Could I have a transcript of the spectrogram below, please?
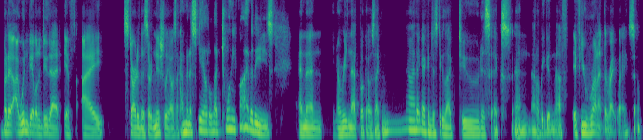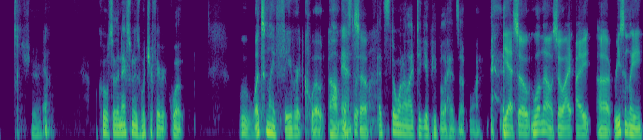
but I wouldn't be able to do that if I started this or initially. I was like, I'm going to scale to like 25 of these. And then, you know, reading that book, I was like, no, I think I can just do like two to six and that'll be good enough if you run it the right way. So, sure. Yeah. Cool. So the next one is what's your favorite quote? Ooh, what's my favorite quote? Oh man, that's the, so that's the one I like to give people a heads up on. yeah. So, well, no. So I, I uh, recently,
